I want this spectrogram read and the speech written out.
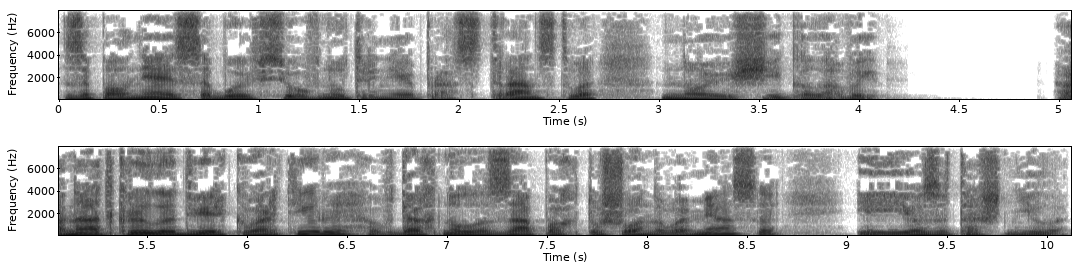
заполняя собой все внутреннее пространство ноющей головы. Она открыла дверь квартиры, вдохнула запах тушеного мяса, и ее затошнило.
